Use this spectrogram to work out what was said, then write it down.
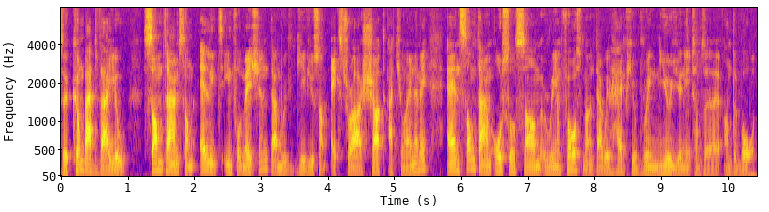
the combat value, sometimes some elite information that will give you some extra shot at your enemy, and sometimes also some reinforcement that will help you bring new units on the on the board.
